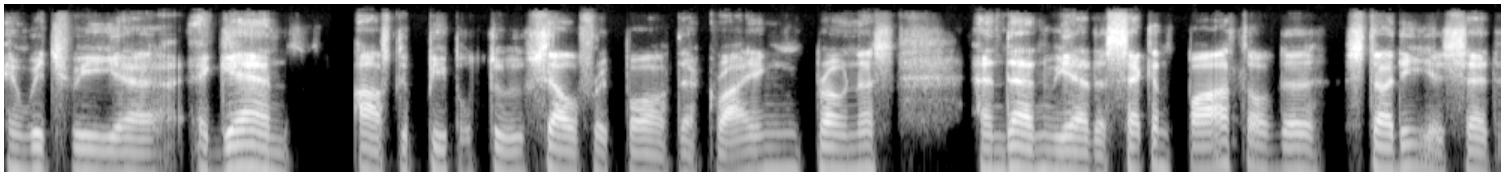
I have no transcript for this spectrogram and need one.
in which we again asked the people to self-report their crying proneness, and then we had a second part of the study. It said,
